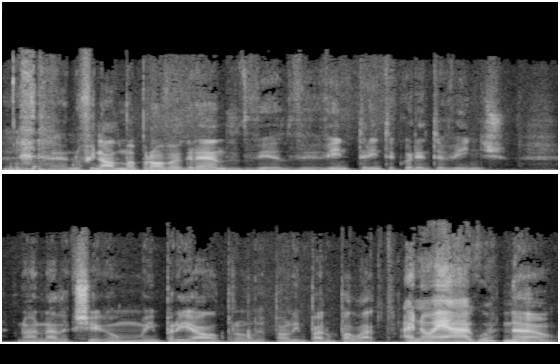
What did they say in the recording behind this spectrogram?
Eh, no final de uma prova grande de 20, 30, 40 vinhos, não há nada que chegue a uma imperial para, para limpar o palato. Ai, não é água? Não.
